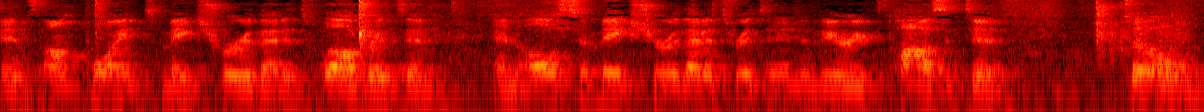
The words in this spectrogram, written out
it's on point, make sure that it's well written, and also make sure that it's written in a very positive tone.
